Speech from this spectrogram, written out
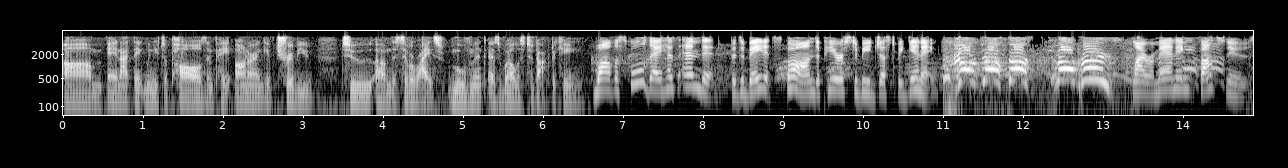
um, and I think we need to pause and pay honor and give tribute to um, the civil rights movement as well as to Dr. King. While the school day has ended, the debate it spawned appears to be just beginning. No justice, no peace! Lyra Manning, Fox News.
